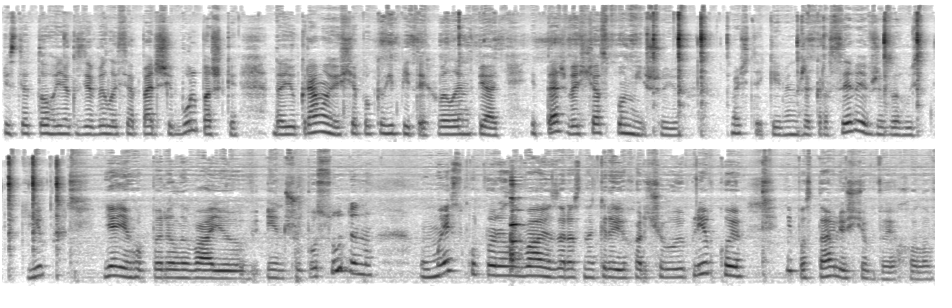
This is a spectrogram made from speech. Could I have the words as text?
Після того, як з'явилися перші бульбашки, даю кремові ще покипіти хвилин 5 і теж весь час помішую. Бачите, який він вже красивий, вже загустів. Я його переливаю в іншу посудину. У миску переливаю, зараз накрию харчовою плівкою і поставлю, щоб вихолов.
